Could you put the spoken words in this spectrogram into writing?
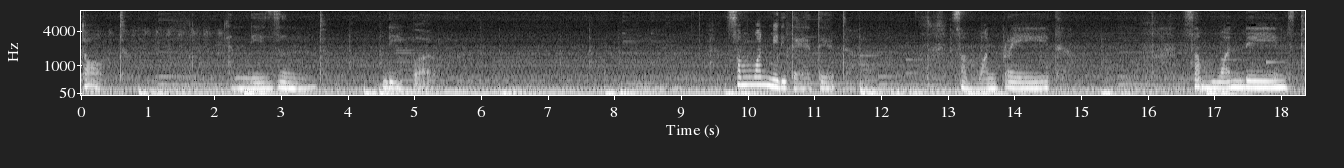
taught and listened deeper. Someone meditated, someone prayed, someone danced,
